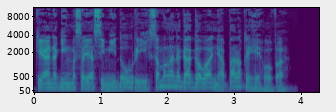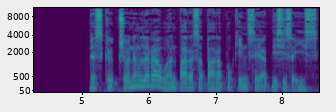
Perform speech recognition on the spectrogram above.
Kaya naging masaya si Midori sa mga nagagawa niya para kay Jehova. Deskripsyon ng larawan para sa parapo 15 at 16.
